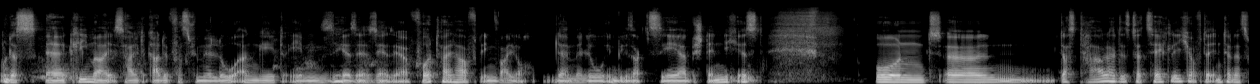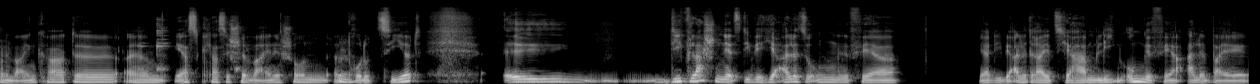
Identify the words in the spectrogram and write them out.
Und das äh, Klima ist halt gerade was für Merlot angeht eben sehr, sehr, sehr, sehr vorteilhaft, eben weil auch der Merlot eben wie gesagt sehr beständig ist. Und äh, das Tal hat es tatsächlich auf der internationalen Weinkarte ähm, erstklassische Weine schon äh, Mhm. produziert. Äh, die Flaschen jetzt, die wir hier alle so ungefähr, ja, die wir alle drei jetzt hier haben, liegen ungefähr alle bei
